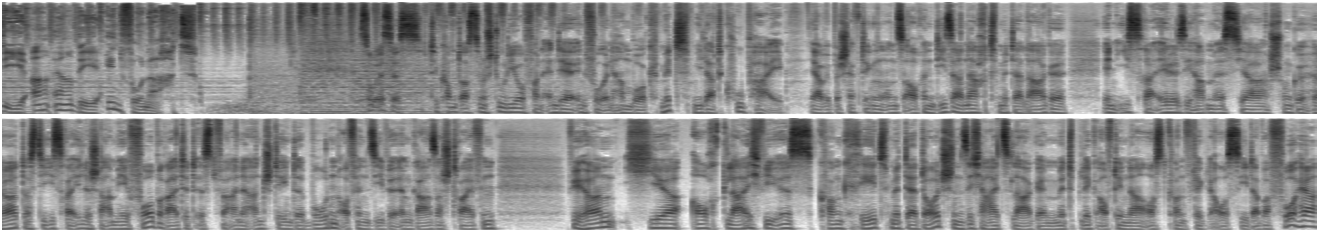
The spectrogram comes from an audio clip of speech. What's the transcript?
Die ARD Infonacht. So ist es. Die kommt aus dem Studio von NDR Info in Hamburg mit Milad Kupay. Ja, wir beschäftigen uns auch in dieser Nacht mit der Lage in Israel. Sie haben es ja schon gehört, dass die israelische Armee vorbereitet ist für eine anstehende Bodenoffensive im Gazastreifen. Wir hören hier auch gleich, wie es konkret mit der deutschen Sicherheitslage mit Blick auf den Nahostkonflikt aussieht. Aber vorher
